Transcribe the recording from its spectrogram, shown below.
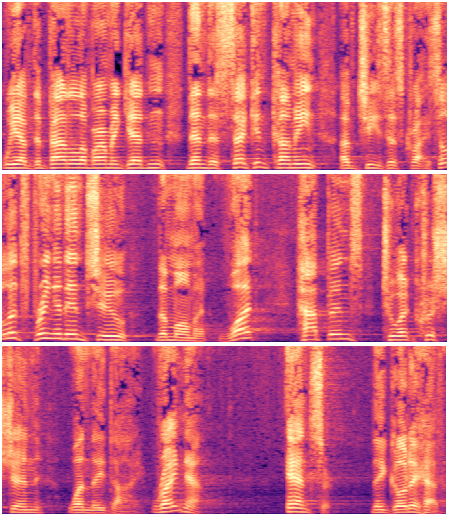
we have the Battle of Armageddon, then the second coming of Jesus Christ. So let's bring it into the moment. What happens to a Christian when they die? Right now. Answer. They go to heaven.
